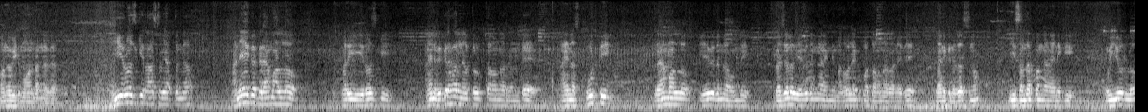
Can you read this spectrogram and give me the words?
వంగవీటి మోహన్ రంగా గారు. ఈ రోజుకి రాష్ట్ర వ్యాప్తంగా అనేక గ్రామాల్లో మరి ఈ రోజుకి ఆయన విగ్రహాలు నెలకొల్పుతా ఉన్నారు అంటే ఆయన స్ఫూర్తి గ్రామాల్లో ఏ విధంగా ఉంది ప్రజలు ఏ విధంగా ఆయన్ని మరవలేకపోతా ఉన్నారు అనేది దానికి నిదర్శనం. ఈ సందర్భంగా ఆయనకి ఉయ్యూరులో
